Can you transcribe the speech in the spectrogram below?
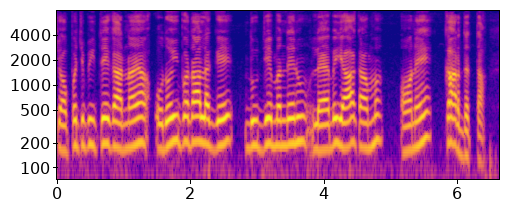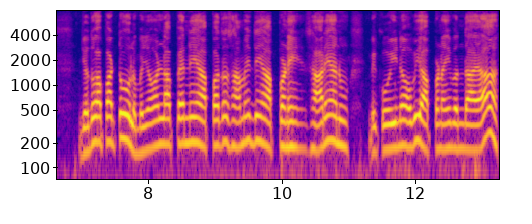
ਚੁੱਪ ਚਪੀਤੇ ਕਰਨਾ ਆ ਉਦੋਂ ਹੀ ਪਤਾ ਲੱਗੇ ਦੂਜੇ ਬੰਦੇ ਨੂੰ, ਲੈ ਬਈ ਆਹ ਕੰਮ ਉਹਨੇ ਕਰ ਦਿੱਤਾ। ਜਦੋਂ ਆਪਾਂ ਢੋਲ ਵਜਾਉਣ ਲੱਗ ਪੈਨੇ ਆ ਆਪਾਂ ਤਾਂ ਸਮਝਦੇ ਆ ਆਪਣੇ ਸਾਰਿਆਂ ਨੂੰ ਵੀ ਕੋਈ ਨਾ, ਉਹ ਵੀ ਆਪਣਾ ਹੀ ਬੰਦਾ ਆ,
